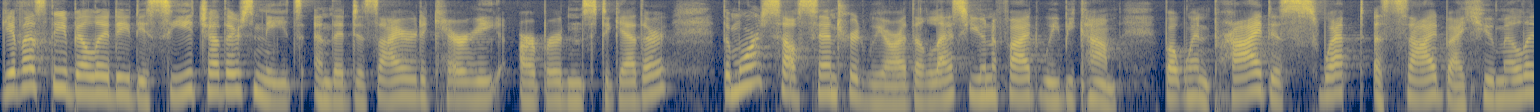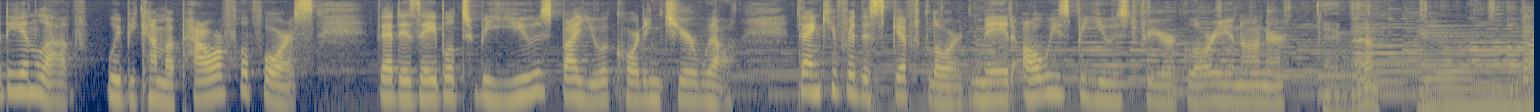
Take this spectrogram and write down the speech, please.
Give us the ability to see each other's needs and the desire to carry our burdens together. The more self centered we are, the less unified we become. But when pride is swept aside by humility and love, we become a powerful force that is able to be used by you according to your will. Thank you for this gift, Lord. May it always be used for your glory and honor. Amen.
